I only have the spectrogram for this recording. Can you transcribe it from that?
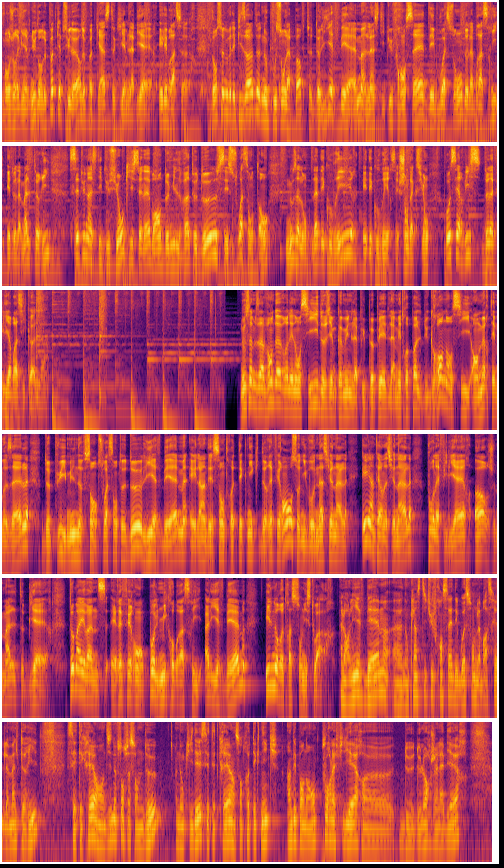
Bonjour et bienvenue dans le Podcapsuleur, le podcast qui aime la bière et les brasseurs. Dans ce nouvel épisode, nous poussons la porte de l'IFBM, l'Institut français des boissons, de la brasserie et de la malterie. C'est une institution qui célèbre en 2022 ses 60 ans. Nous allons la découvrir et découvrir ses champs d'action au service de la filière brassicole. Nous sommes à Vendeuvre-les-Nancy, deuxième commune la plus peuplée de la métropole du Grand Nancy en Meurthe-et-Moselle. Depuis 1962, l'IFBM est l'un des centres techniques de référence au niveau national et international pour la filière orge, malte, bière. Thomas Evans est référent pôle microbrasserie à l'IFBM. Il nous retrace son histoire. Alors l'IFBM, euh, donc l'Institut français des boissons de la brasserie et de la malterie, ça a été créé en 1962 donc l'idée, c'était de créer un centre technique indépendant pour la filière euh, de, l'orge à la bière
